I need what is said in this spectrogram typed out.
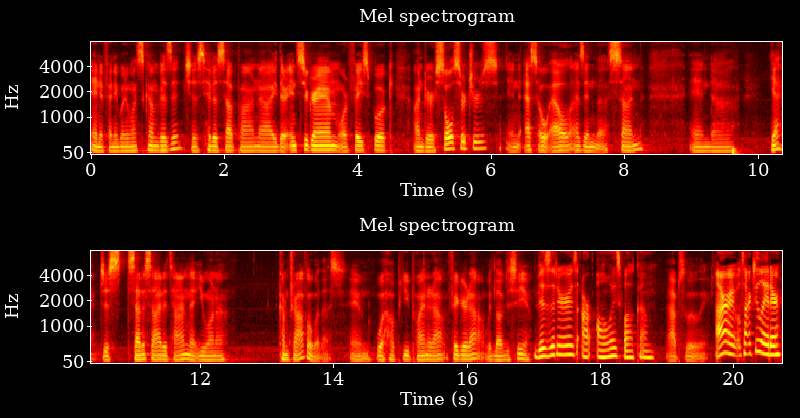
And if anybody wants to come visit, just hit us up on uh, either Instagram or Facebook under Sol Searchers and S O L as in the sun. And uh, yeah, just set aside a time that you want to come travel with us, and we'll help you plan it out figure it out. We'd love to see you. Visitors are always welcome. Absolutely. All right, we'll talk to you later.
